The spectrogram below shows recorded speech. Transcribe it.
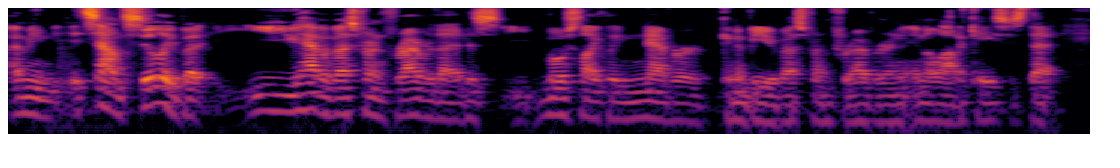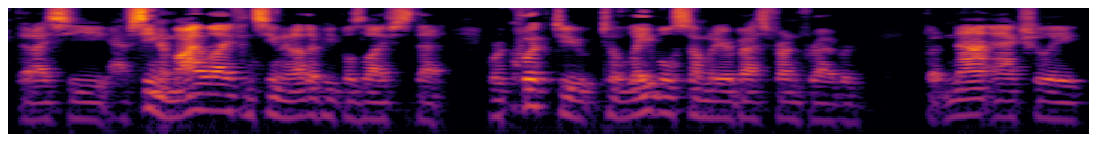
I mean, it sounds silly, but you have a best friend forever that is most likely never going to be your best friend forever. In, in a lot of cases that, that I see, have seen in my life and seen in other people's lives that we're quick to, to label somebody our best friend forever, but not actually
